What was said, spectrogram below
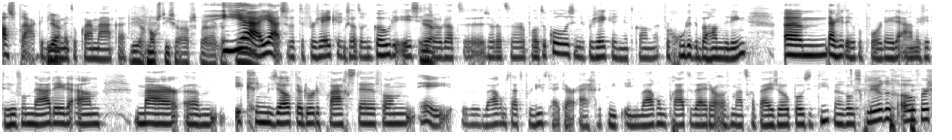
afspraken die we met elkaar maken. Diagnostische afspraken. Ja, ja, zodat de verzekering, zodat er een code is en zodat, uh, zodat er een protocol is en de verzekering het kan vergoeden, de behandeling. Um, daar zitten heel veel voordelen aan, er zitten heel veel nadelen aan. Maar um, ik ging mezelf daardoor de vraag stellen van... hé, hey, uh, waarom staat verliefdheid daar eigenlijk niet in? Waarom praten wij daar als maatschappij zo positief en rooskleurig over?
